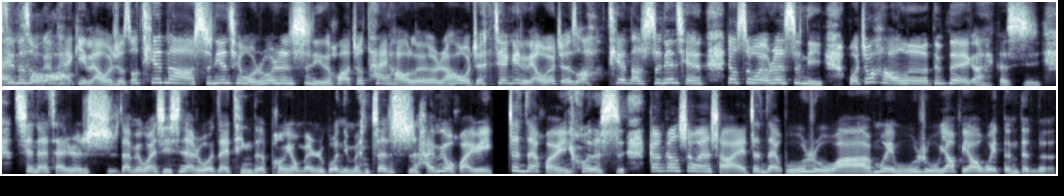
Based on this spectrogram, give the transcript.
所以那时候我跟 Peggy 聊，我就说：天哪，十年前我如果认识你的话，就太好了。然后我觉得今天跟你聊，我就觉得说：哦天哪，十年前要是我有认识你，我就好了，对不对？哎，可惜现在才认识，但没有关系。现在如果在听的朋友们，如果你们正是还没有怀孕，正在怀孕，或者是刚刚生完小孩，正在哺乳啊、喂母乳，要不要喂等等的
